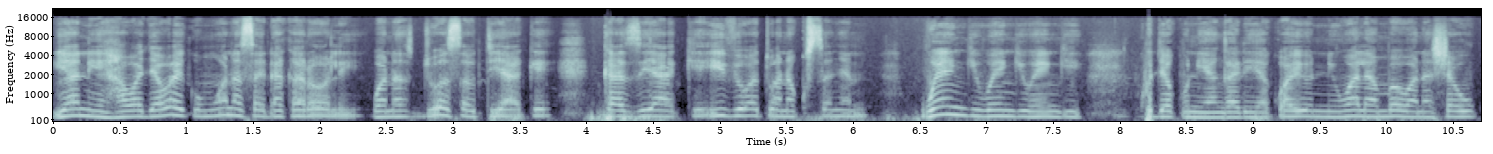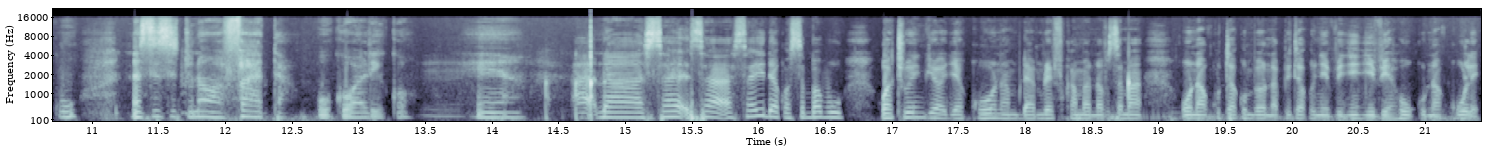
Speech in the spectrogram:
yani hawajawahi kumwona Saida Karoli, wanajua sauti yake, kazi yake, hivyo watu wanakusanya wengi wengi wengi kuja kuniangalia. Kwa hiyo ni wale ambao wanashauku na sisi tunawafata huko waliko. Yeah. Ah, na sa, sa, Saida, kwa sababu watu wengi hawaja kuona muda mrefu, kama unavyosema, unakuta kumbe unapita kwenye vijiji vya huku na kule,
